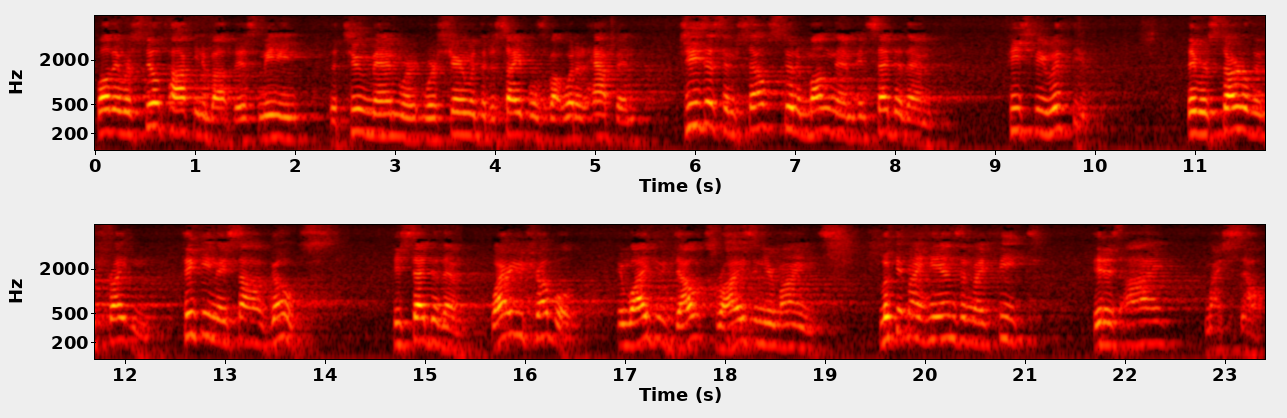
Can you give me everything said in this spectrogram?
While they were still talking about this, meaning the two men were, were sharing with the disciples about what had happened, Jesus himself stood among them and said to them, Peace be with you. They were startled and frightened, thinking they saw a ghost. He said to them, Why are you troubled? And why do doubts rise in your minds? Look at my hands and my feet. It is I myself.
